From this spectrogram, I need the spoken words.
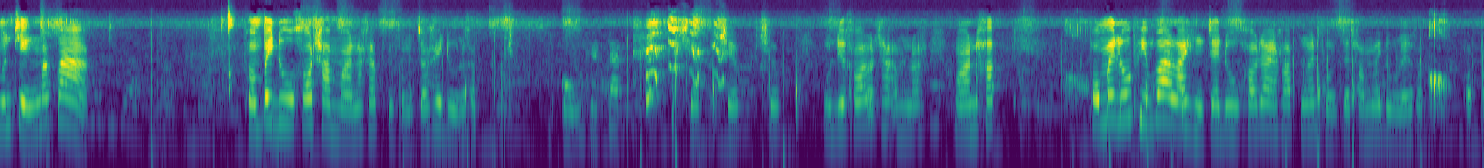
มันเจ๋งมากๆ ผมไปดูเขาทำมานะครับเดี๋ยวผมจะให้ดูนะครับโกงจะจัดเชฟเชฟเชฟวันนี้เขาทำนะมานะครับ ผมไม่รู้พิมพ์ว่าอะไรถึงจะดูเขาได้ครับ งั้นผมจะทำให้ดูเลยครับ ออกไป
